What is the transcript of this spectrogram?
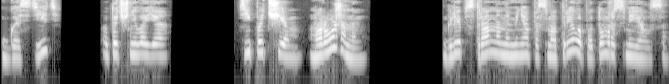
«Угостить?» — уточнила я. «Типа чем? Мороженым?» Глеб странно на меня посмотрел, а потом рассмеялся.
